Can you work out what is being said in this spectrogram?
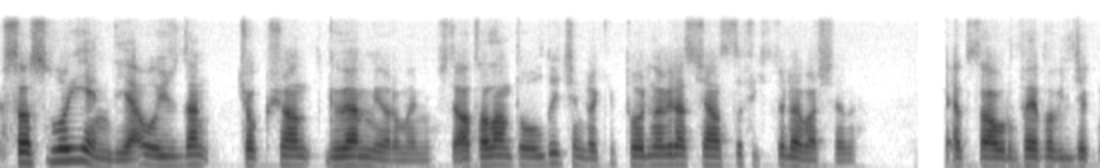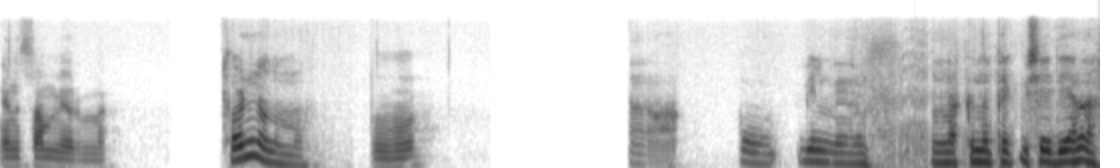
biz. Sassuolo'yu yendi ya. O yüzden çok şu an güvenmiyorum hani. İşte Atalanta olduğu için rakip Torino biraz şanslı fikstürle başladı. Yoksa Avrupa yapabileceklerini sanmıyorum ben. Torino'nun mu? Hı hı. Aa, o bilmiyorum. Bunun hakkında pek bir şey diyemem.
